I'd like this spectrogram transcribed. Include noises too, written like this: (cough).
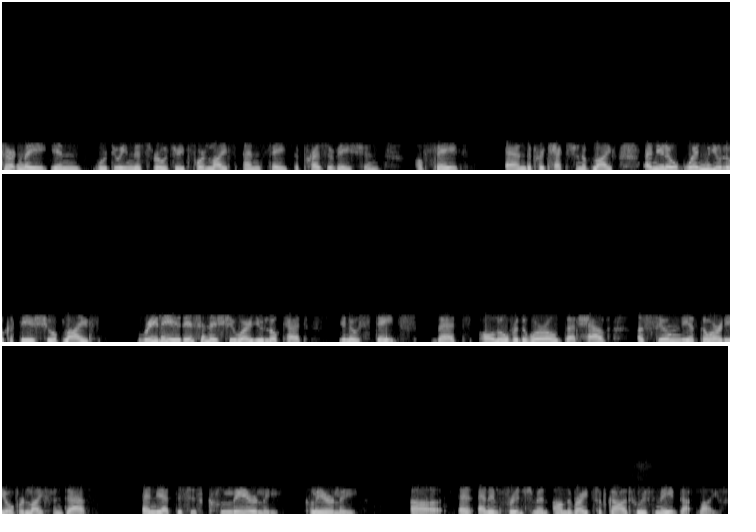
Certainly, in we're doing this rosary for life and faith, the preservation of faith and the protection of life. And you know, when you look at the issue of life, really, it is an issue where you look at you know states that all over the world that have assumed the authority over life and death, and yet this is clearly, clearly uh, an, an infringement on the rights of God who has made that life.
